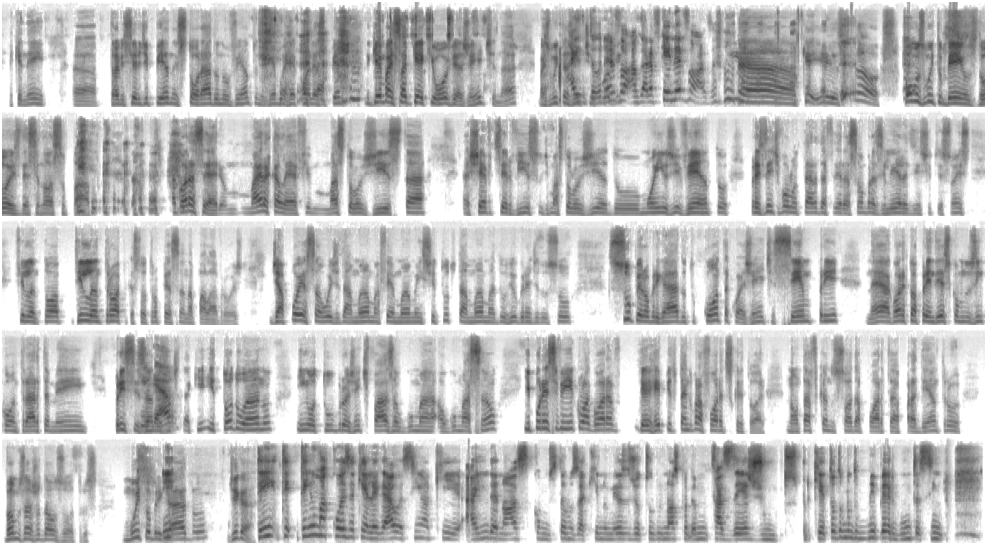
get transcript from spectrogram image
é que nem uh, travesseiro de pena estourado no vento, ninguém mais recolhe as penas, ninguém mais sabe quem é que ouve a gente, né? Mas muita Ai, gente. Ouve... Nervo... Agora fiquei nervosa. Não, que isso. Não, fomos muito bem os dois nesse nosso papo. Agora, sério, Mayra Calef, mastologista, é chefe de serviço de mastologia do Moinhos de Vento, presidente voluntário da Federação Brasileira de Instituições filantrópicas, estou tropeçando na palavra hoje, de apoio à saúde da mama, FEMAMA, Instituto da Mama do Rio Grande do Sul. Super obrigado, tu conta com a gente sempre, né? Agora que tu aprendeste como nos encontrar também, precisando, Legal. a gente está aqui. E todo ano, em outubro, a gente faz alguma, alguma ação. E por esse veículo agora, de, repito, está indo para fora do escritório. Não está ficando só da porta para dentro. Vamos ajudar os outros. Muito obrigado. E Diga. Tem, tem, tem, uma coisa que é legal, assim, ó, que ainda nós, como estamos aqui no mês de outubro, nós podemos fazer juntos, porque todo mundo me pergunta assim:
